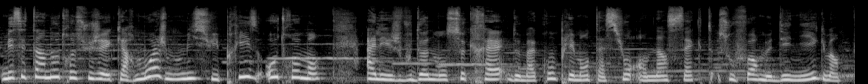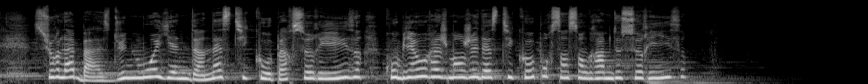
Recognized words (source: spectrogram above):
Mais c'est un autre sujet car moi je m'y suis prise autrement. Allez, je vous donne mon secret de ma complémentation en insectes sous forme d'énigme. Sur la base d'une moyenne d'un asticot par cerise, combien aurais-je mangé d'asticots pour 500 grammes de cerises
